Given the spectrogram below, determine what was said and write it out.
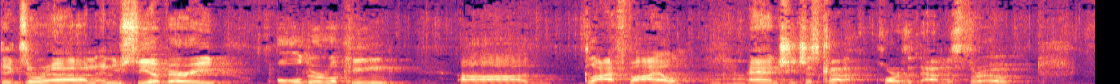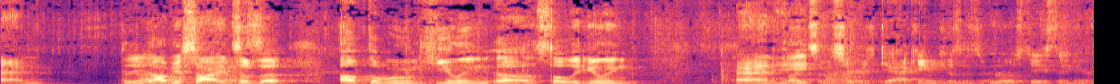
digs around, and you see a very older looking uh, glass vial, and she just kind of pours it down his throat, and the obvious signs of the of the wound healing, uh, slowly healing. And he, Like some serious gacking because it's a gross tasting, or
